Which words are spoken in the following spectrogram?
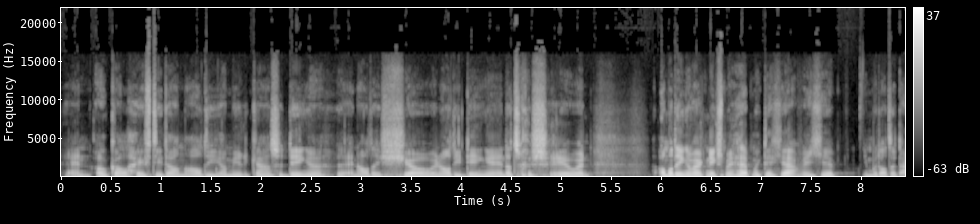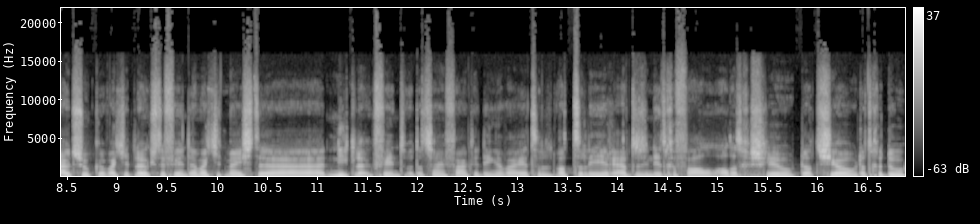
En ook al heeft hij dan al die Amerikaanse dingen en al die show en al die dingen en dat geschreeuw en allemaal dingen waar ik niks mee heb. Maar ik dacht, ja, weet je, je moet altijd uitzoeken wat je het leukste vindt en wat je het meest uh, niet leuk vindt. Want dat zijn vaak de dingen waar je wat te leren hebt. Dus in dit geval al dat geschreeuw, dat show, dat gedoe.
